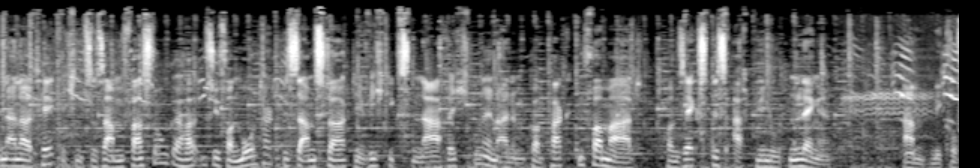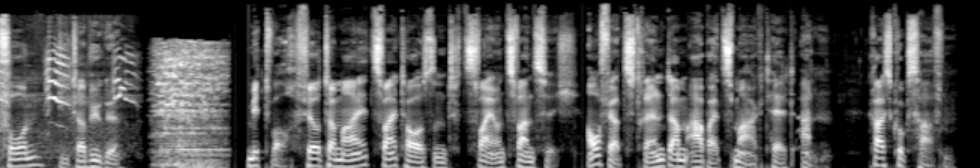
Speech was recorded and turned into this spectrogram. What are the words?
In einer täglichen Zusammenfassung erhalten Sie von Montag bis Samstag die wichtigsten Nachrichten in einem kompakten Format von sechs bis acht Minuten Länge. Am Mikrofon Dieter Büge. Mittwoch, 4. Mai 2022. Aufwärtstrend am Arbeitsmarkt hält an. Kreis Cuxhaven.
